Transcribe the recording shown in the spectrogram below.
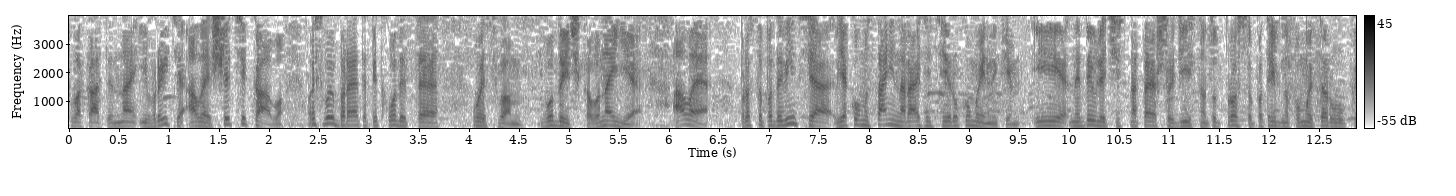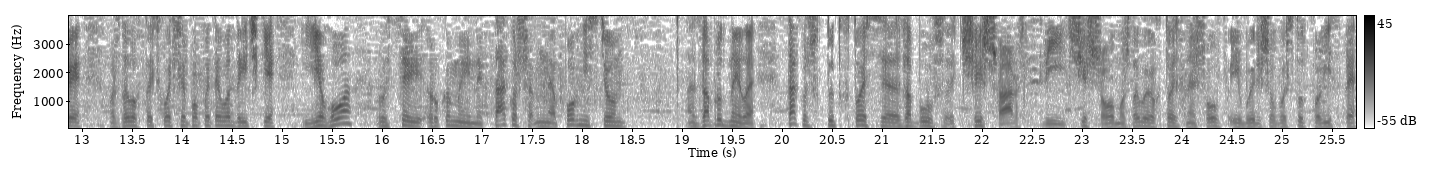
плакати на івриті. Але що цікаво, ось ви берете, підходите. Ось вам водичка, вона є, але. Просто подивіться, в якому стані наразі ці рукомийники, і не дивлячись на те, що дійсно тут просто потрібно помити руки, можливо, хтось хоче попити водички. Його ось цей рукомийник також повністю. Забруднили також. Тут хтось е, забув чи шар свій, чи що. Можливо, його хтось знайшов і вирішив ось тут повісити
